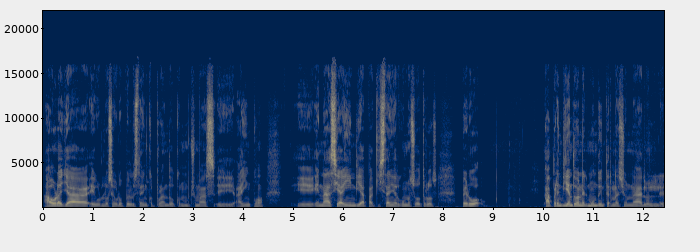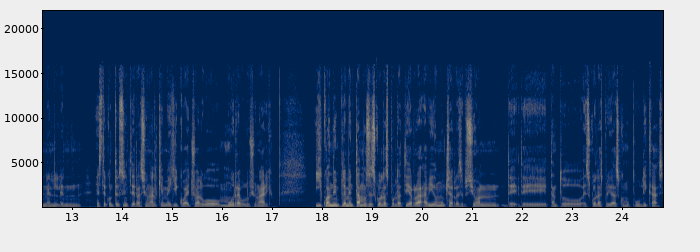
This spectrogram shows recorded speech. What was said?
Ahora ya los europeos lo están incorporando con mucho más eh, ahínco. Eh, en Asia, India, Pakistán y algunos otros, pero aprendiendo en el mundo internacional, en, este contexto internacional, que México ha hecho algo muy revolucionario. Y cuando implementamos escuelas por la tierra ha habido mucha recepción de, tanto escuelas privadas como públicas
